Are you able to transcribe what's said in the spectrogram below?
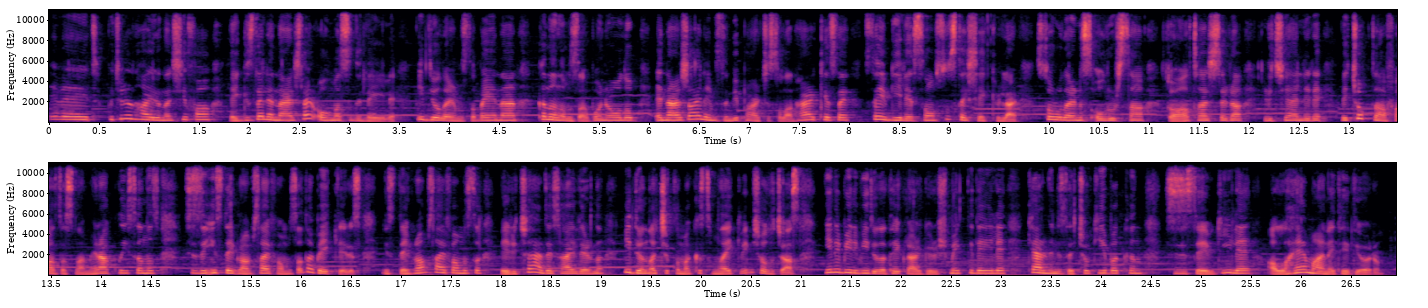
Evet, bütünün hayrına şifa ve güzel enerjiler olması dileğiyle videolarımızı beğenen, kanalımıza abone olup enerji ailemizin bir parçası olan herkese sevgiyle sonsuz teşekkürler. Sorularınız olursa doğal taşlara, ritüellere ve çok daha fazlasına meraklıysanız sizi Instagram sayfamıza da bekleriz. Instagram sayfamızı ve ritüel detaylarını videonun açıklama kısmına eklemiş olacağız. Yeni bir videoda tekrar görüşmek dileğiyle kendinize çok iyi bakın. Sizi sevgiyle Allah'a emanet ediyorum.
